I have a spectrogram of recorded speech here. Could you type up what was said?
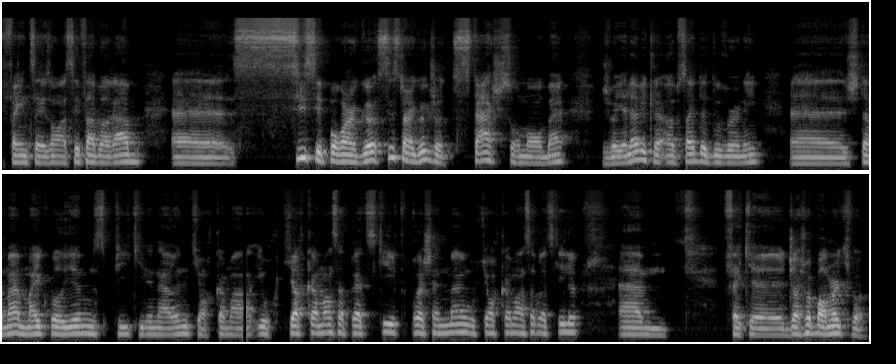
fin de saison assez favorable. si c'est pour un gars, si c'est un gars que je stache sur mon banc, je vais y aller avec le upside de Duvernay. Euh, justement, Mike Williams puis Keenan Allen qui, ont qui recommencent à pratiquer prochainement ou qui ont recommencé à pratiquer. Là. Euh, fait que Joshua Palmer qui va,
